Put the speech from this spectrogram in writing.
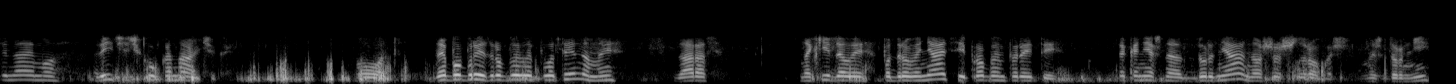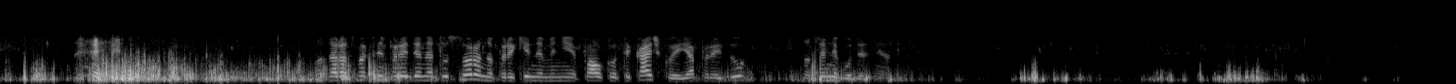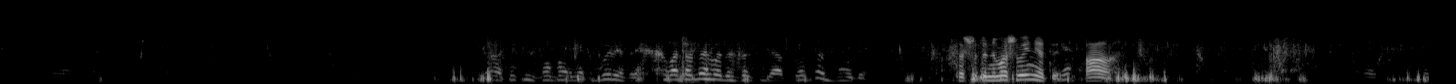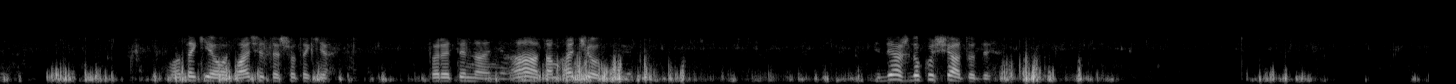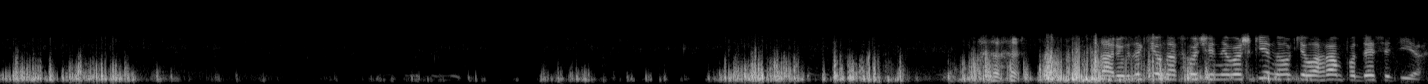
перетинаємо річечку канальчик. От. Де бобри зробили плотину, ми зараз накидали по дровиняці і пробуємо перейти. Це, звісно, дурня, але що ж зробиш? Ми ж дурні. От зараз Максим перейде на ту сторону, перекине мені палку тикачку і я перейду, але це не буде знято. Такий бобер, як вирізе, хватане мене за святку, оце буде. Та що ти не можеш вийняти? А. Отаке от, бачите, що таке перетинання. А, там гачок буде. Іди аж до куща туди. Так, рюкзаки у нас хоч і не важкі, але кілограм по 10 є.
